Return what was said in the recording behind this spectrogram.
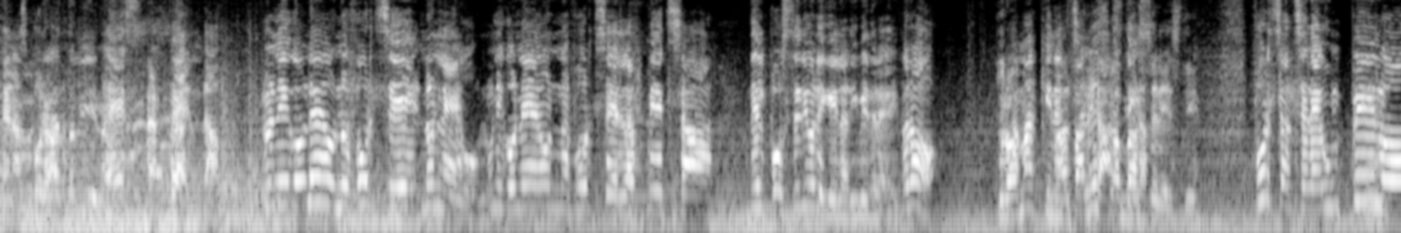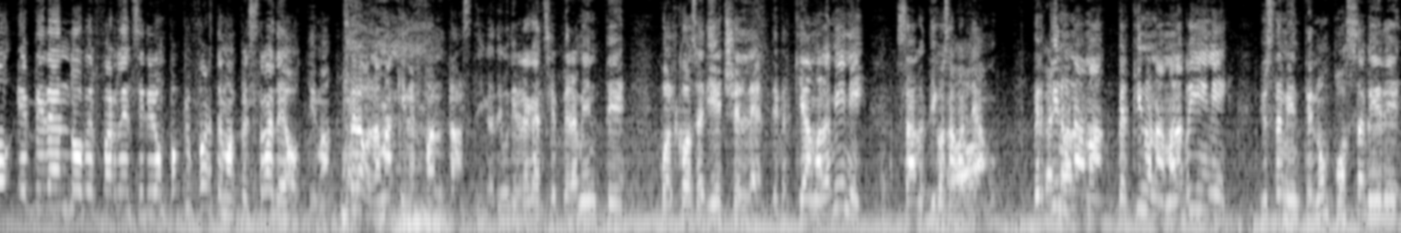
è una sborata. È stupenda. L'unico neon forse, non neo, l'unico neon forse è l'altezza del posteriore che la rivedrei, però la macchina è fantastica. abbasseresti? Forse alzerei un pelo e vedendo per farla inserire un po' più forte, ma per strada è ottima. Però la macchina è fantastica, devo dire ragazzi, è veramente qualcosa di eccellente. Per chi ama la Mini sa di cosa No, parliamo. Per chi, non ragazzi. ama, per chi non ama la Mini, giustamente non può sapere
